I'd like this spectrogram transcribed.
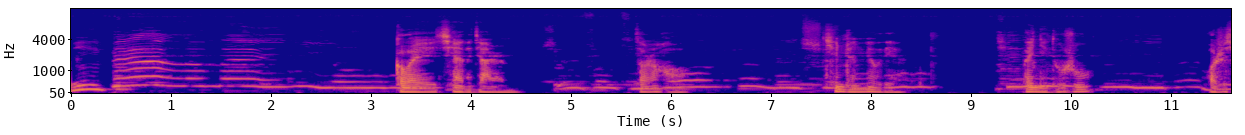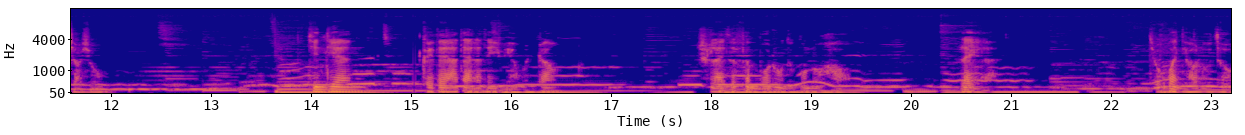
你别了没有？各位亲爱的家人，早上好。清晨六点，陪你读书，我是小熊。今天给大家带来的一篇文章，是来自奋博中的公众号。累了，就换条路走。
